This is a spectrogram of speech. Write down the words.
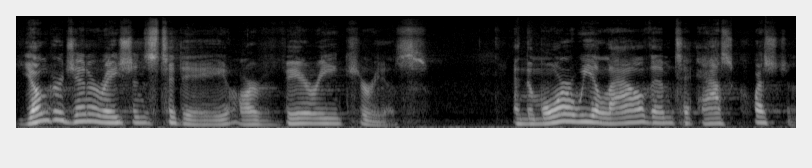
Younger generations today are very curious. And the more we allow them to ask questions,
